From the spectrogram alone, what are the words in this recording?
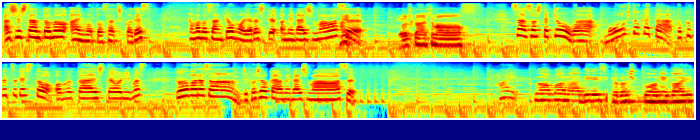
アシスタントの相本幸子です。浜野さん、今日もよろしくお願いします。はいよろしくお願いします。さあ、そして今日はもう一方、特別ゲストをお迎えしております。桑原さん、自己紹介お願いします。はい、桑原です。よろしくお願い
